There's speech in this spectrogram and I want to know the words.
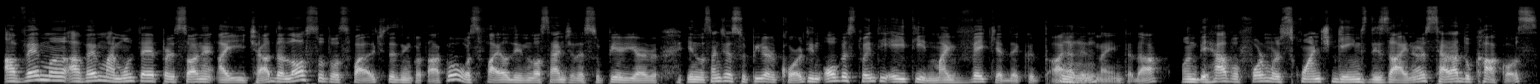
avem, uh, avem mai multe persoane aici. The lawsuit was filed, citesc din Kotaku, was filed in Los Angeles Superior, in Los Angeles Superior Court in August 2018, mai veche decât aia Mhm. de dinainte, da? On behalf of former Squanch Games designer Sarah Dukakis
